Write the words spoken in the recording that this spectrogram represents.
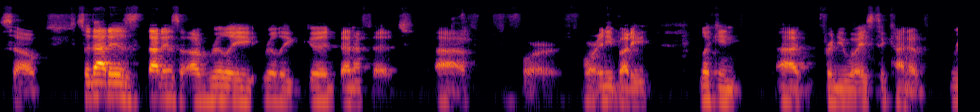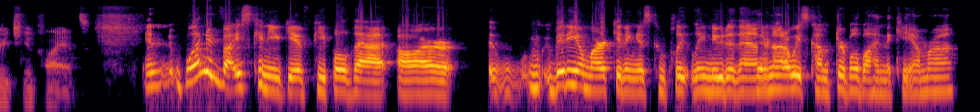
so so that is that is a really really good benefit uh, for for anybody looking uh, for new ways to kind of reach new clients. And what advice can you give people that are video marketing is completely new to them? They're not always comfortable behind the camera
